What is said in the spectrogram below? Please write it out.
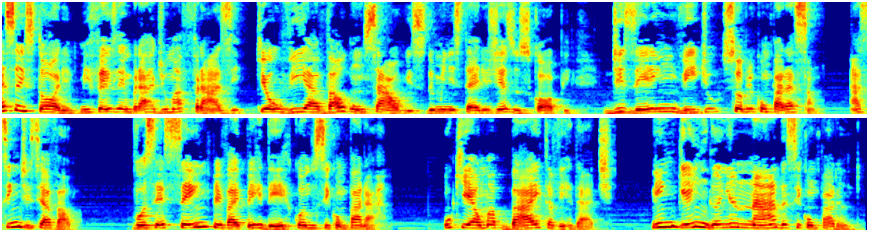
Essa história me fez lembrar de uma frase que ouvi a Val Gonçalves, do Ministério Jesus Cop, dizer em um vídeo sobre comparação. Assim disse a Val: Você sempre vai perder quando se comparar. O que é uma baita verdade. Ninguém ganha nada se comparando.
